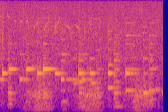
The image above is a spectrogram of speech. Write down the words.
Thank you.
